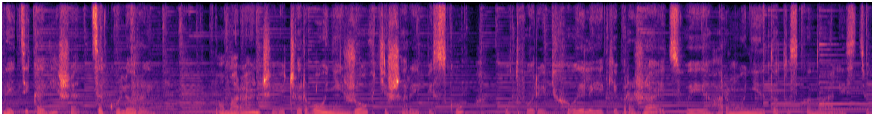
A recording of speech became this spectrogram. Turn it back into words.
Найцікавіше це кольори. Помаранчеві, червоні й жовті шари піску утворюють хвилі, які вражають своєю гармонією та досконалістю.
